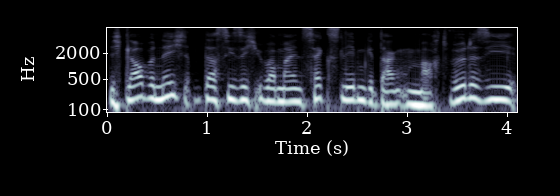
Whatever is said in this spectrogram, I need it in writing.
Ich glaube nicht, dass sie sich über mein Sexleben Gedanken macht. Würde sie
